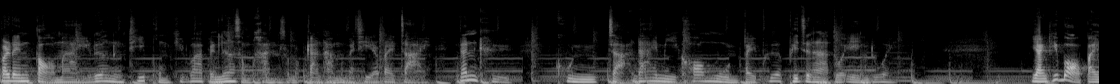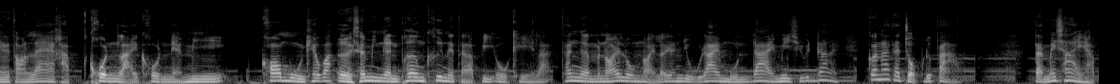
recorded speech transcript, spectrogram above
ประเด็นต่อมาอีกเรื่องหนึ่งที่ผมคิดว่าเป็นเรื่องสำคัญสำหรับการทำบัญชีรายจ่าย นั่นคือ คุณจะได้มีข้อมูลไปเพื่อพิจารณาตัวเองด้วย อย่างที่บอกไปในตอนแรกครับ คนหลายคนเนี่ยมีข้อมูลแค่ว่าเออฉันมีเงินเพิ่มขึ้นในแต่ละปีโอเคละถ้าเงินมันน้อยลงหน่อยแล้วยังอยู่ได้หมุนได้มีชีวิตได้ ก็น่าจะจบหรือเปล่า แต่ไม่ใช่ครับ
